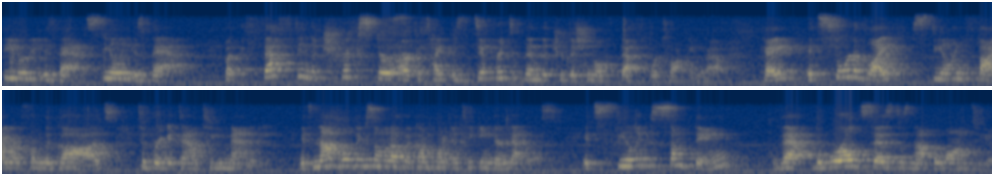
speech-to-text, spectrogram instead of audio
thievery is bad, stealing is bad. But theft in the trickster archetype is different than the traditional theft we're talking about. Okay? It's sort of like stealing fire from the gods to bring it down to humanity. It's not holding someone up at gunpoint and taking their necklace. It's stealing something that the world says does not belong to you.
